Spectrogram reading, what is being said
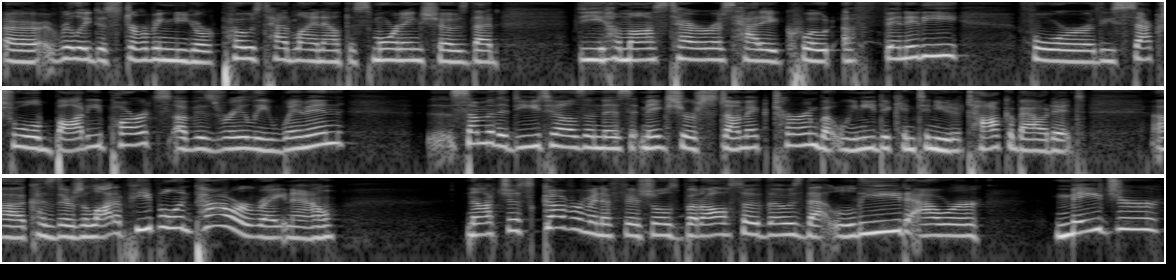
A really disturbing New York Post headline out this morning shows that the Hamas terrorists had a quote affinity for the sexual body parts of Israeli women. Some of the details in this, it makes your stomach turn, but we need to continue to talk about it because uh, there's a lot of people in power right now, not just government officials, but also those that lead our major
